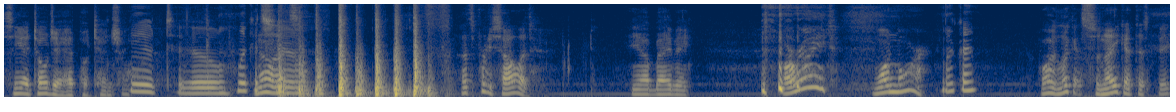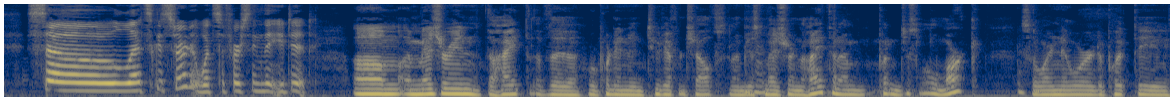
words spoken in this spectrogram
See, I told you I had potential. You do. Look at No, you. That's pretty solid. Yeah, baby. All right, one more. Okay. Boy, look at so now you got this big. So let's get started. What's the first thing that you did? Um, I'm measuring the height of the. We're putting in two different shelves, and I'm just measuring the height, and I'm putting just a little mark, so I know where to put the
